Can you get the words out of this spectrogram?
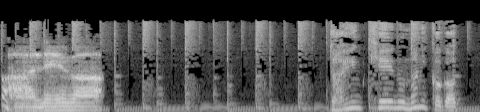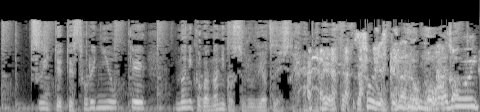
あれは、楕円形の何かがついてて、それによって何かが何かするやつでしたよね。そうですけど、あの、可動域、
